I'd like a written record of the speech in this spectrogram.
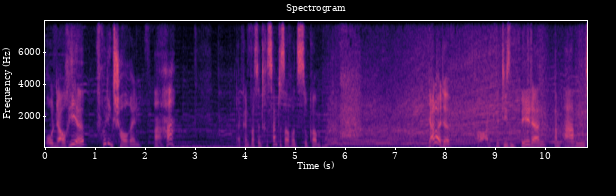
Und auch hier Frühlingsschaurennen. Aha. Da könnte was Interessantes auf uns zukommen. Ja, Leute. Oh, mit diesen Bildern am Abend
